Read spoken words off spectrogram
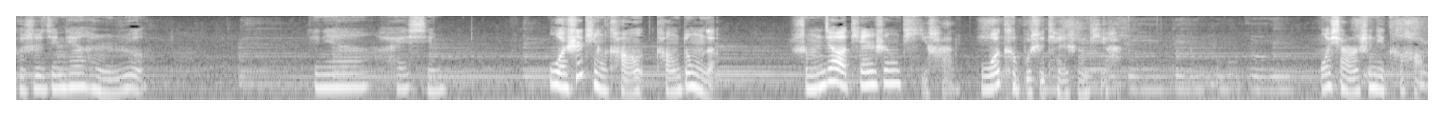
可是今天很热。今天还行，我是挺扛扛冻的。什么叫天生体寒？我可不是天生体寒。我小时候身体可好了，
